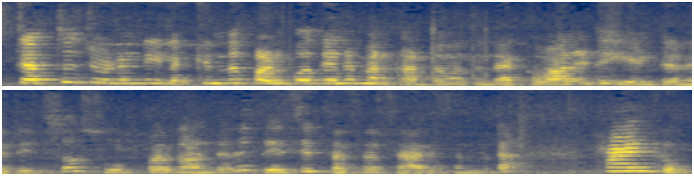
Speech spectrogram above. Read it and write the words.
స్టెప్స్ చూడండి ఇలా కింద పడిపోతేనే మనకు అర్థమవుతుంది ఆ క్వాలిటీ ఏంటి అనేది. సో సూపర్గా ఉంటుంది. దేశీ తసా శారీస్ అనమాట హ్యాండ్లూమ్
